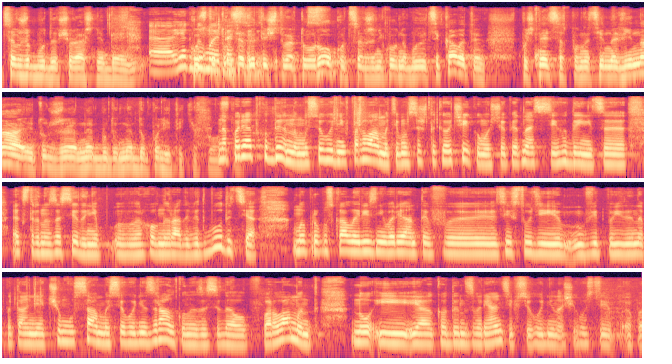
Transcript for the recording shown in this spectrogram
це вже буде вчорашній день. Е, як Конституція думаєте, 2004 року це вже нікого не буде цікавити. Почнеться повноцінна війна, і тут вже не буде не до політиків. Просто. На порядку денному сьогодні в парламенті ми все ж таки очікуємо, що о 15-й годині це екстрене засідання Верховної Ради відбудеться. Ми пропускали різні варіанти в е, цій студії відповіді на питання, чому саме сьогодні зранку не засідав парламент. Ну і як один з варіантів сьогодні наші гості е,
